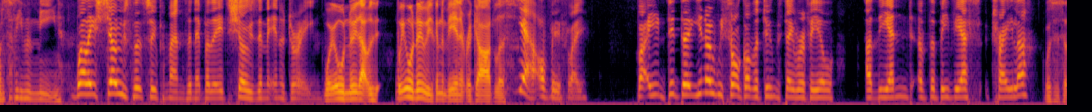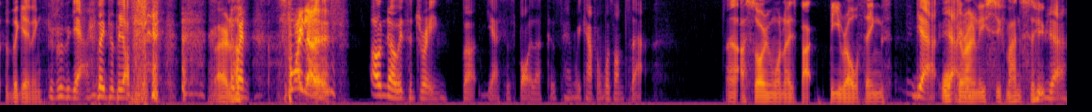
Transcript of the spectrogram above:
What does that even mean? Well, it shows that Superman's in it, but it shows him in a dream. We all knew that was. We all knew he was going to be in it regardless. Yeah, obviously. But it did the. You know, we sort of got the Doomsday reveal at the end of the BVS trailer. Was this at the beginning? This was yeah, they did the opposite. Fair they enough. went spoilers. Oh no, it's a dream. But yes, a spoiler because Henry Cavill was on set. And I saw him in one of those back B-roll things. Yeah, walking yeah, around in his Superman suit. Yeah,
